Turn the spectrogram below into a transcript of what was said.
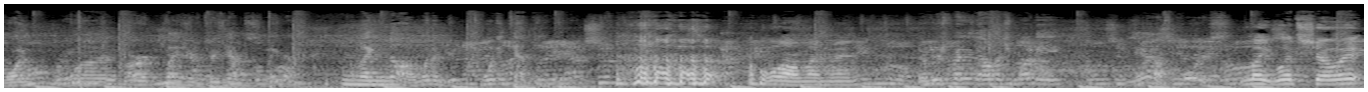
one, one. Our planes are three times bigger. I'm like, no, I want to do twenty times as bigger. well, my man. If we're spending that much money, yeah, of course. Like, let's show it.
